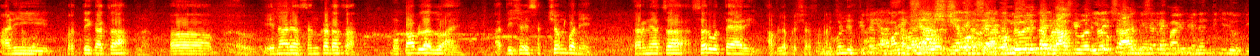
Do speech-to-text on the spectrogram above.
आणि प्रत्येकाचा येणाऱ्या संकटाचा मुकाबला जो आहे अतिशय सक्षमपणे करण्याचा सर्व तयारी आपल्या प्रशासनाची विनंती केली होती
